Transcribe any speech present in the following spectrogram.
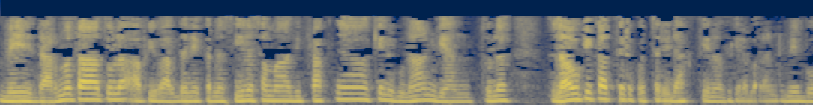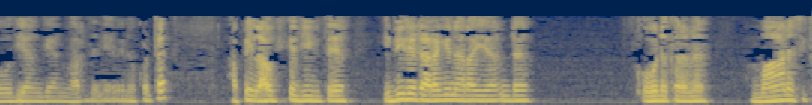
මේ ධර්මතා තුල අපි වර්ධනය කරන සීල සමාධි ප්‍රඥා කියන ගුණාංගයන් තුල ලෞකිකත්වයට කොච්චර ඉඩක් තියෙනවද කියලා බලන්න. මේ බෝධිඅංගයන් වර්ධනය වෙනකොට අපේ ලෞකික ජීවිතය ඉදිරියට අරගෙන අරයන්ද ඕන කරන මානසික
